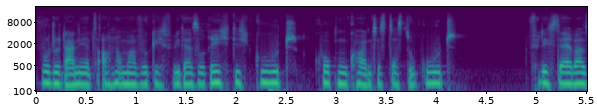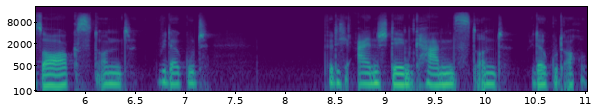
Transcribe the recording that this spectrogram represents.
wo du dann jetzt auch nochmal wirklich wieder so richtig gut gucken konntest, dass du gut für dich selber sorgst und wieder gut für dich einstehen kannst und wieder gut auch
